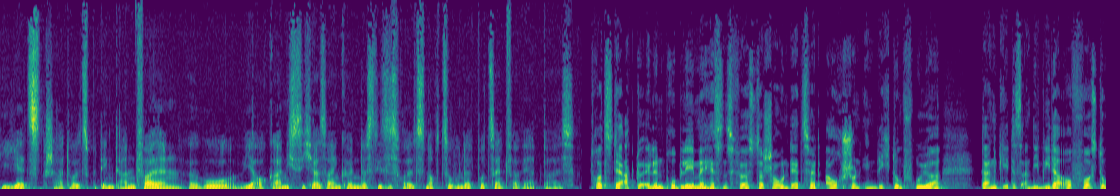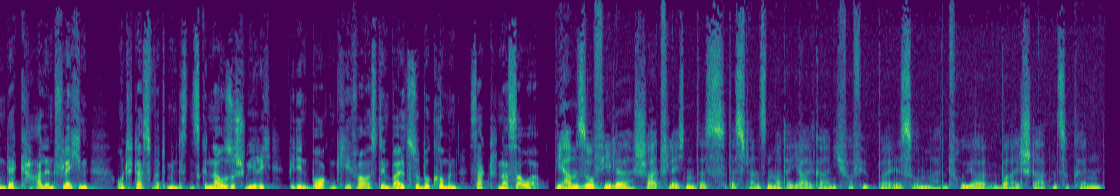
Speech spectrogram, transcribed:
die jetzt schadholzbedingt anfallen, äh, wo wir auch gar nicht sicher sein können, dass dieses Holz noch zu 100 Prozent verwertbar ist. Trotz der aktuellen Probleme Hessens Förster schauen derzeit auch schon in Richtung Frühjahr. Dann geht es an die Wiederaufforstung der kahlen Flächen. Und das wird mindestens genauso schwierig, wie den Borkenkäfer aus dem Wald zu bekommen, sagt Nassauer. Wir haben so viele Schadflächen, dass das Pflanzenmaterial gar nicht verfügbar ist, um im Frühjahr überall starten zu können.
